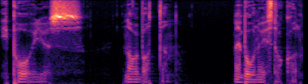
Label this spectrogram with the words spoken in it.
i Porjus, Norrbotten, men bor nu i Stockholm.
